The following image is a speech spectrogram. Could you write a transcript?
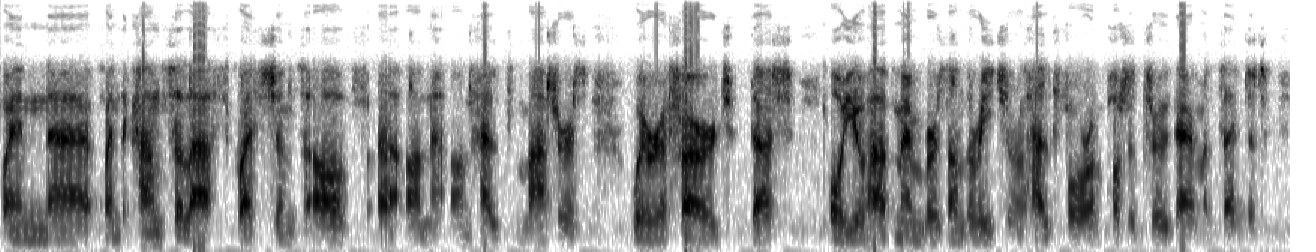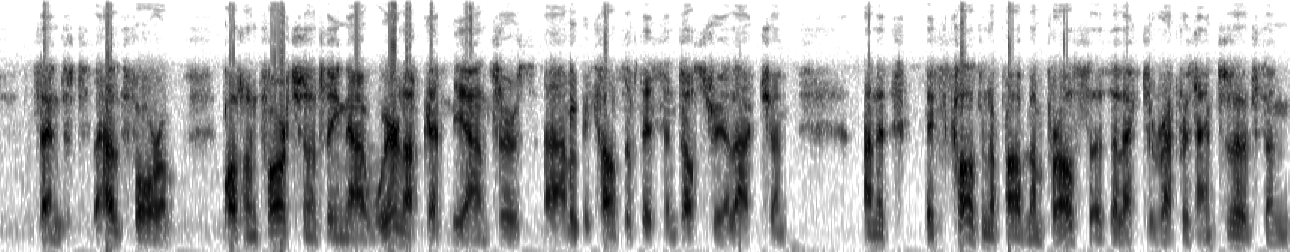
when uh, when the council asks questions of uh, on on health matters, we're referred that oh you have members on the regional health forum, put it through them and send it send it to the health forum. But unfortunately now we're not getting the answers um, because of this industrial action, and it's it's causing a problem for us as elected representatives, and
